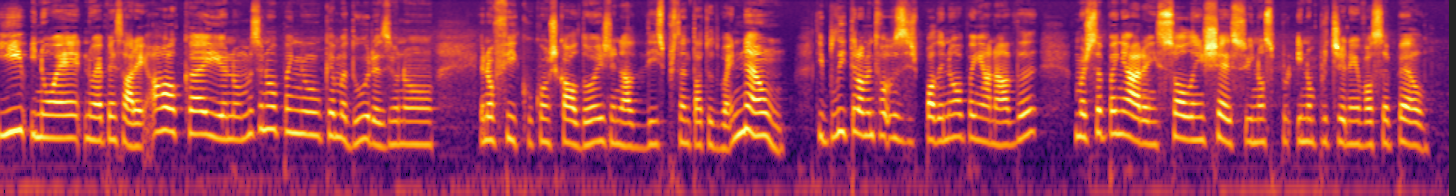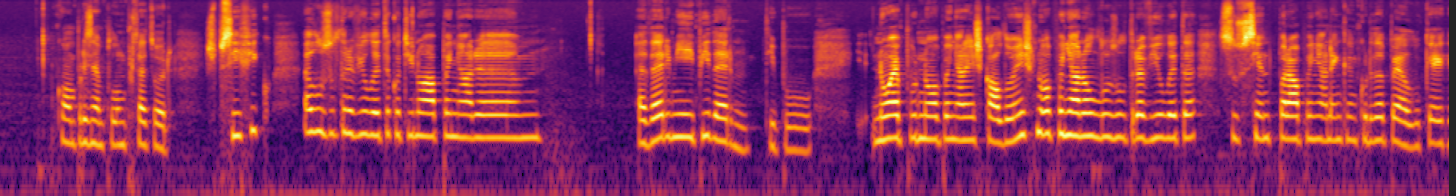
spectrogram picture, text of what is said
E, e não, é, não é pensarem, ah, ok, eu não, mas eu não apanho queimaduras, eu não, eu não fico com escaldões nem nada disso, portanto está tudo bem. Não! Tipo, literalmente vocês podem não apanhar nada, mas se apanharem sol em excesso e não, se, e não protegerem a vossa pele com, por exemplo, um protetor específico, a luz ultravioleta continua a apanhar. Hum, a derme e a epiderme. Tipo, não é por não apanharem escaldões que não apanharam luz ultravioleta suficiente para apanharem câncer da pele, o que é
